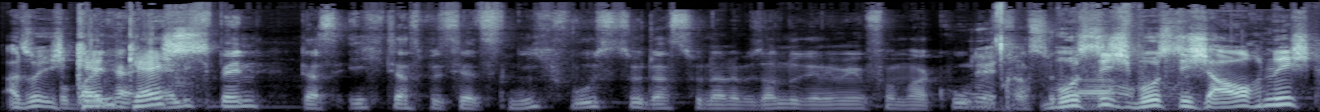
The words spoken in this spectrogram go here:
Also ich kenne ich Caches. ehrlich bin, dass ich das bis jetzt nicht wusste, dass du da eine besondere Genehmigung vom HQ Nee, hast. das Wusste ich, wusste ich auch nicht.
